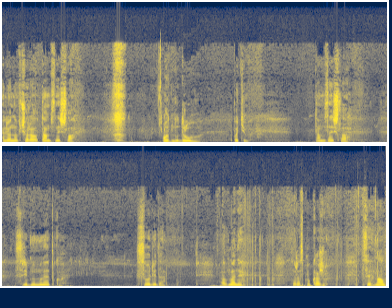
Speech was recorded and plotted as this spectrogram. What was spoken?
Альона вчора там знайшла одну другу, потім там знайшла срібну монетку соліда. А в мене зараз покажу сигнал.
